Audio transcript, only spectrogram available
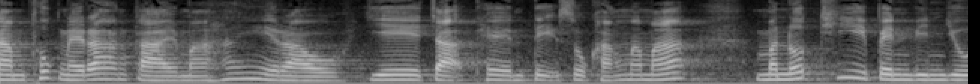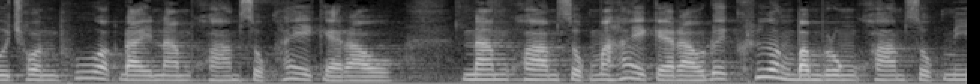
นำทุกในร่างกายมาให้เรา เยจะเทนติสุขังมะมะ มนุษย์ที่เป็นวินยูชนพวกใดนำความสุขให้แก่เรานำความสุขมาให้แก่เราด้วยเครื่องบำรุงความสุขมี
